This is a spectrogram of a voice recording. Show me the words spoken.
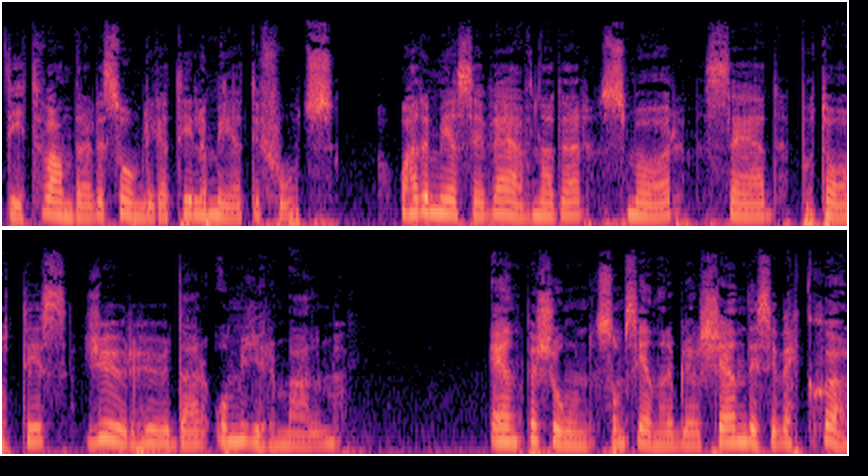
Dit vandrade somliga till och med till fots och hade med sig vävnader, smör, säd, potatis, djurhudar och myrmalm. En person som senare blev kändis i Växjö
